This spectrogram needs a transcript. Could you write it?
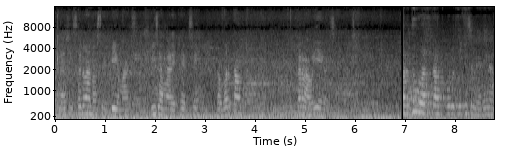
એટલે હજી સડવાનો છે બે માળ. બીજા માળે ઠેક તો વર્કઆઉટ કરવા વયે આવ્યા છે. અડધું વર્કઆઉટ પૂરું થઈ ગયું છે ને, રીના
